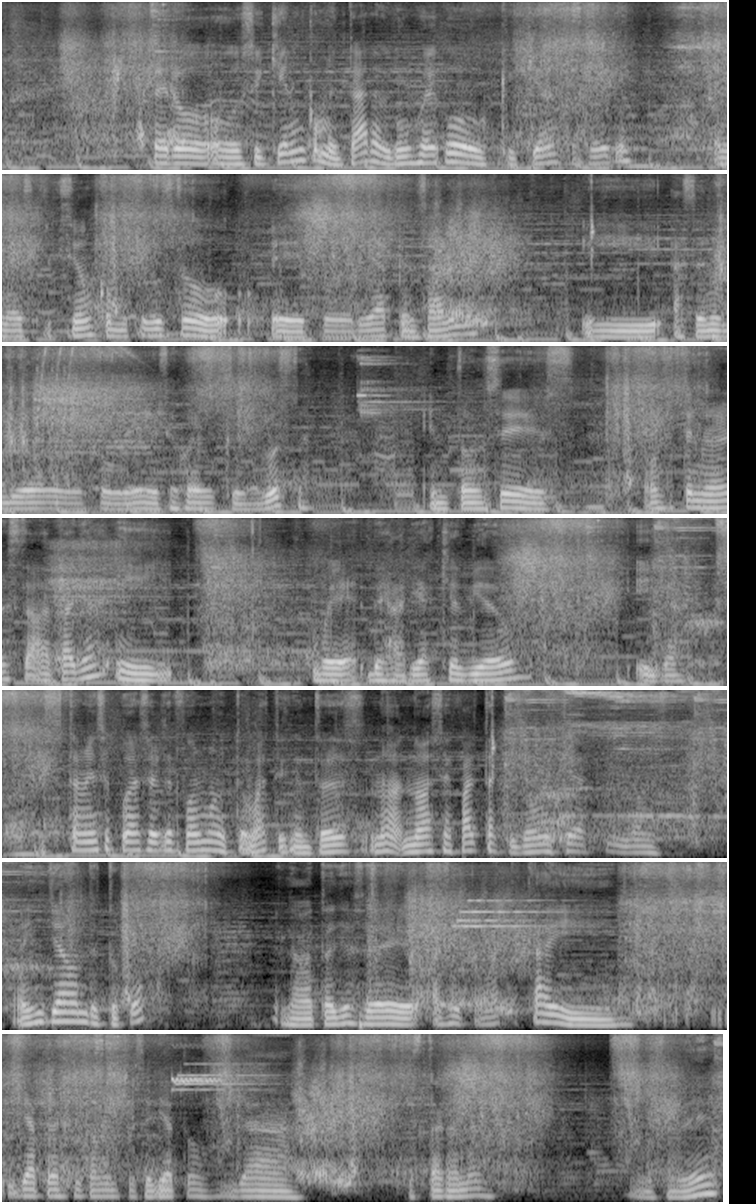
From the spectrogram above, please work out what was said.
Pero si quieren comentar algún juego que quieran que juegue en la descripción con mucho gusto eh, podría pensarlo y hacer un video sobre ese juego que les gusta. Entonces vamos a terminar esta batalla y voy a dejaría aquí el video y ya. Esto también se puede hacer de forma automática, entonces no, no hace falta que yo me quede aquí, Ahí ya donde toqué, la batalla se hace automática y ya prácticamente sería todo, ya está ganado. Vamos a ver.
